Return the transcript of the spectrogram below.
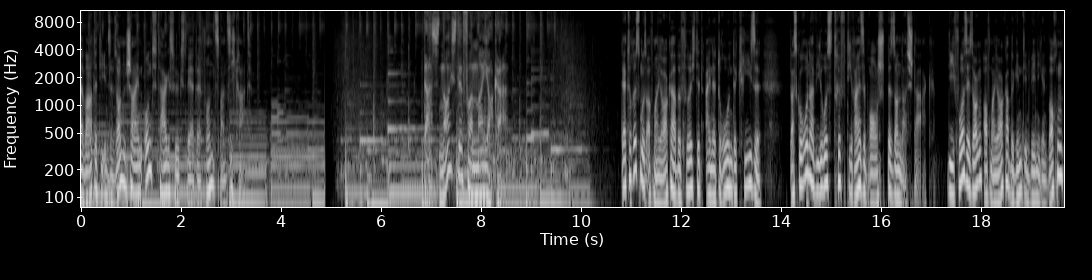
erwartet die Insel Sonnenschein und Tageshöchstwerte von 20 Grad. Das Neueste von Mallorca. Der Tourismus auf Mallorca befürchtet eine drohende Krise. Das Coronavirus trifft die Reisebranche besonders stark. Die Vorsaison auf Mallorca beginnt in wenigen Wochen.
